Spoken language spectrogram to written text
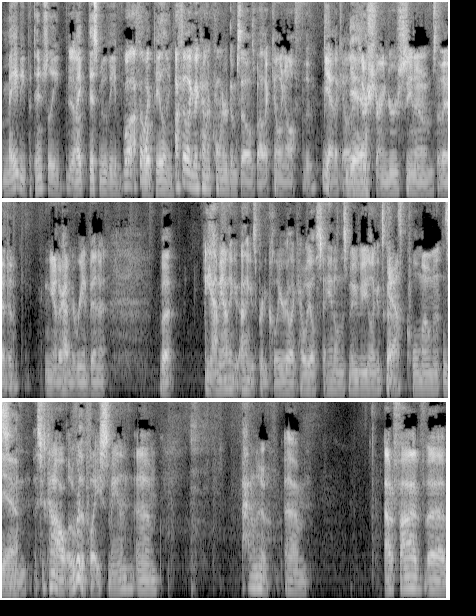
maybe potentially Yeah. make this movie Well, I feel more like appealing. I feel like they kind of cornered themselves by like killing off the Yeah, the killer. Yeah. they're strangers, you know, so they had to, you know, they're having to reinvent it. But yeah, I mean, I think I think it's pretty clear like how we all stand on this movie. Like it's got Yeah. its cool moments. Yeah. and it's just kind of all over the place, man. Um, I don't know. Um, out of five, uh,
